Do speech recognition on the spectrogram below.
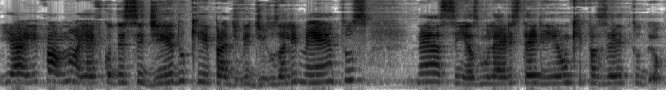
e aí fala, não, e aí ficou decidido que para dividir os alimentos, né, assim, as mulheres teriam que fazer tudo. Eu,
